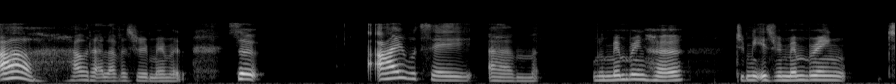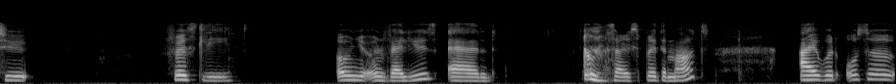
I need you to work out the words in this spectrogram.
Ah, how would I love her to be remembered? So, I would say, um, remembering her to me is remembering to firstly own your own values and sorry spread them out i would also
